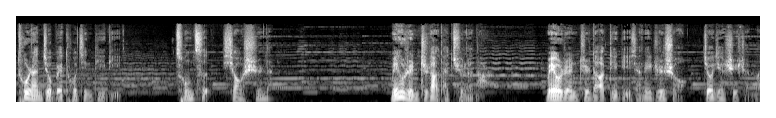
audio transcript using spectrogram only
突然就被拖进地底，从此消失了。没有人知道他去了哪儿。没有人知道地底下那只手究竟是什么，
